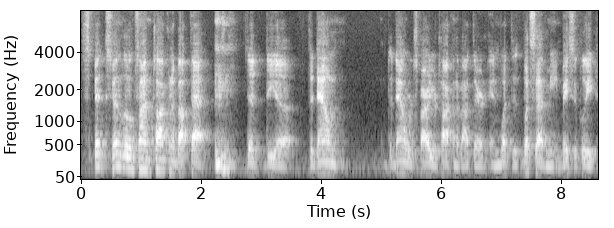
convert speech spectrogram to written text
spend spend a little time talking about that, the the uh, the down, the downward spiral you're talking about there, and what the, what's that mean? Basically,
